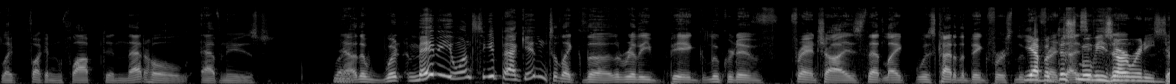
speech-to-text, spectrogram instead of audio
like fucking flopped in that whole avenues Right. now, the would maybe he wants to get back into like the the really big lucrative franchise that like was kind of the big first. Lucrative Yeah, but this movie's already So,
